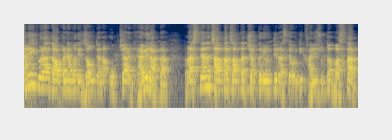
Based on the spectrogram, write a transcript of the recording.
अनेक वेळा दवाखान्यामध्ये जाऊन त्यांना उपचार घ्यावे लागतात. रस्त्यानं चालता चालता चक्कर येऊन ती रस्त्यावरती खाली सुद्धा बसतात.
